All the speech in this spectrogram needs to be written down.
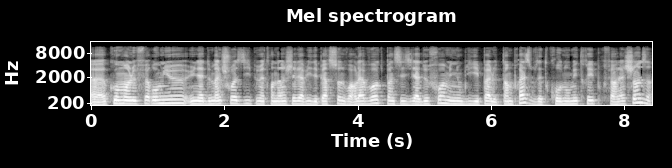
euh, comment le faire au mieux Une aide mal choisie peut mettre en danger la vie des personnes, voire la vôtre. Pensez-y à deux fois, mais n'oubliez pas, le temps presse. Vous êtes chronométré pour faire la chose.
